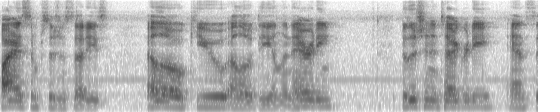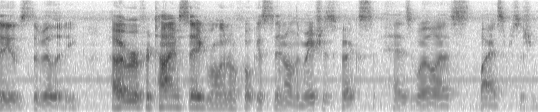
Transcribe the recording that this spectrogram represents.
bias and precision studies, LOQ, LOD, and linearity, dilution integrity, and stability. However, for time's sake, we're only going to focus in on the matrix effects as well as bias precision.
